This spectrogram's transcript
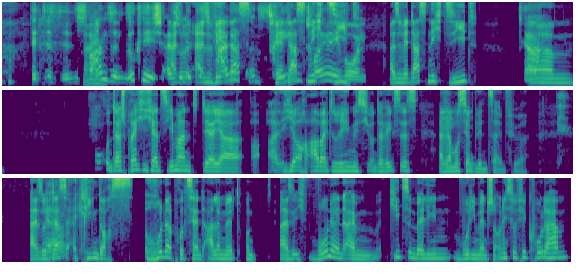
das ist, das ist Wahnsinn, wirklich. Also, also, also wer, das, wer das nicht sieht, geworden. also wer das nicht sieht, ja. ähm, und da spreche ich als jemand, der ja hier auch arbeitet, regelmäßig unterwegs ist, also da muss der blind sein für. Also Ja. das kriegen doch 100% alle mit und also ich wohne in einem Kiez in Berlin, wo die Menschen auch nicht so viel Kohle haben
